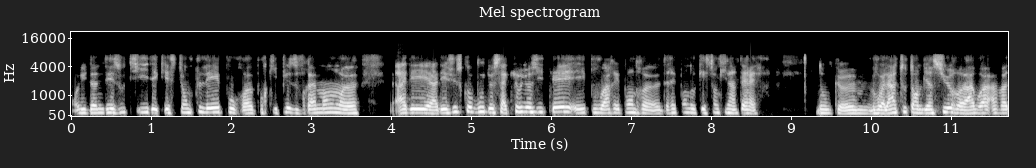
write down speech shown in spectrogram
On lui donne des outils, des questions clés pour, euh, pour qu'il puisse vraiment euh, aller, aller jusqu'au bout de sa curiosité et pouvoir répondre, euh, répondre aux questions qui l'intéressent. Donc voilà, tout en bien sûr avoir, avoir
